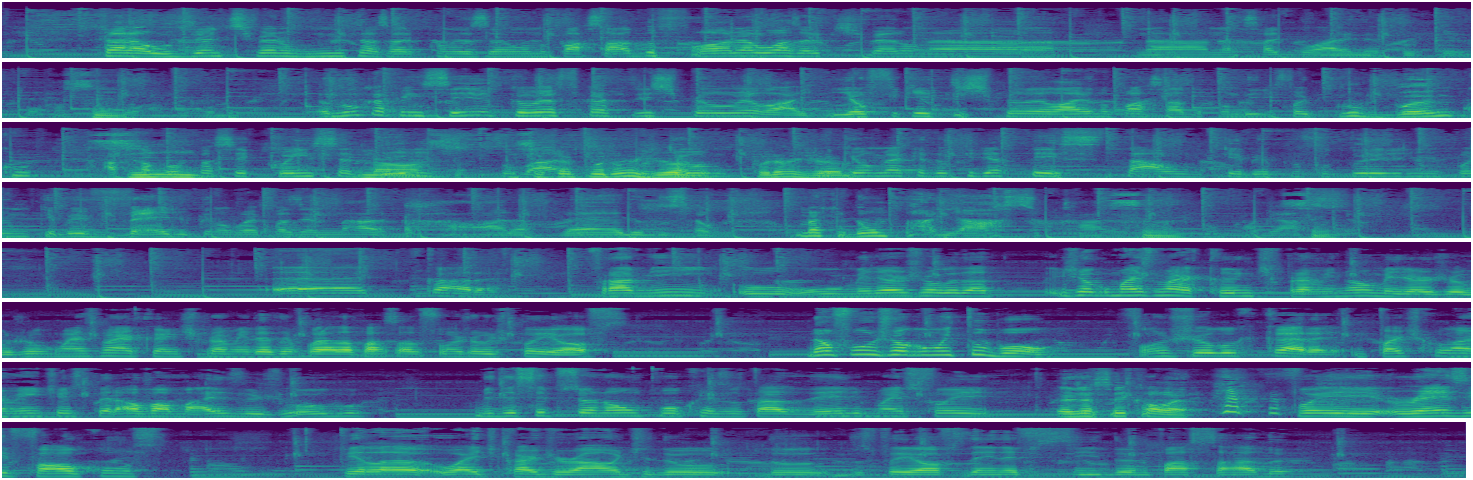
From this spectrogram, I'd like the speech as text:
Cara, os Giants tiveram muito azar com lesão no passado, fora o azar que tiveram na, na, na sideline, né? Porque, porra, Sim. porra, né? Eu nunca pensei que eu ia ficar triste pelo Eli. E eu fiquei triste pelo Eli ano passado, quando ele foi pro banco, Sim. acabou com a sequência dele Nossa, de isso titular. foi por um porque jogo, eu- por um Porque jogo. o McAdoo queria testar o QB pro futuro e ele me põe um QB velho que não vai fazer nada. Cara, velho do céu. O McAdoo é um palhaço, cara. Sim, é um palhaço. sim. É, cara, pra mim, o, o melhor jogo da. Jogo mais marcante pra mim, não é o melhor jogo, o jogo mais marcante pra mim da temporada passada foi um jogo de playoffs. Não foi um jogo muito bom. Foi um jogo que, cara, particularmente eu esperava mais do jogo. Me decepcionou um pouco o resultado dele, mas foi Eu já sei qual é. foi Rams e Falcons pela wildcard round do, do- dos playoffs da NFC do ano passado.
